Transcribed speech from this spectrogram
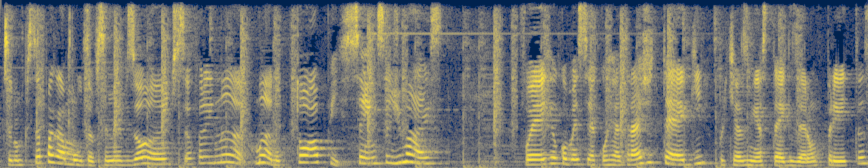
você não precisa pagar multa, você me avisou antes. Eu falei, não, mano, top, sensa demais. Foi aí que eu comecei a correr atrás de tag, porque as minhas tags eram pretas,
